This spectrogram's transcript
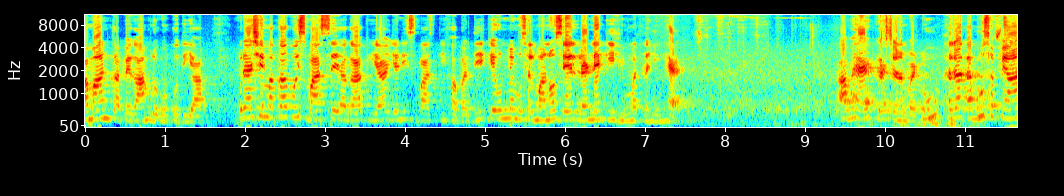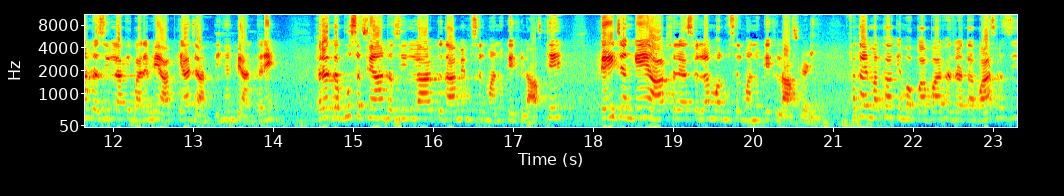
अमान का पैगाम लोगों को दिया। कुरैशी मक्का को इस बात से आगाह किया, यानी इस बात की खबर दी कि उनमें मुसलमानों से लड़ने की हिम्मत नहीं है। अब है क्वेश्चन नंबर टू हज़रत अबू सफियान रजील्ला के बारे में आप क्या जानते हैं? बयान करें। हज़रत अबू सफियान रजील्ला इब्तदा में मुसलमानों के खिलाफ थे। कई जंगें आप वसल्लम और मुसलमानों के खिलाफ लड़ी। फतेह मक्का के मौका पर हज़रत अब्बास रज़ी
